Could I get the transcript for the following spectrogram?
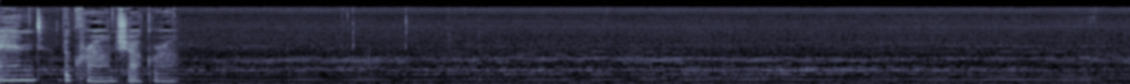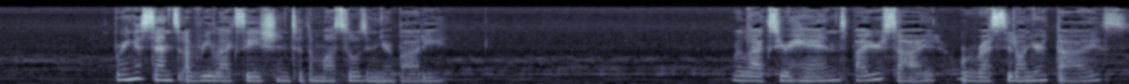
and the crown chakra. Bring a sense of relaxation to the muscles in your body. Relax your hands by your side or rested on your thighs.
